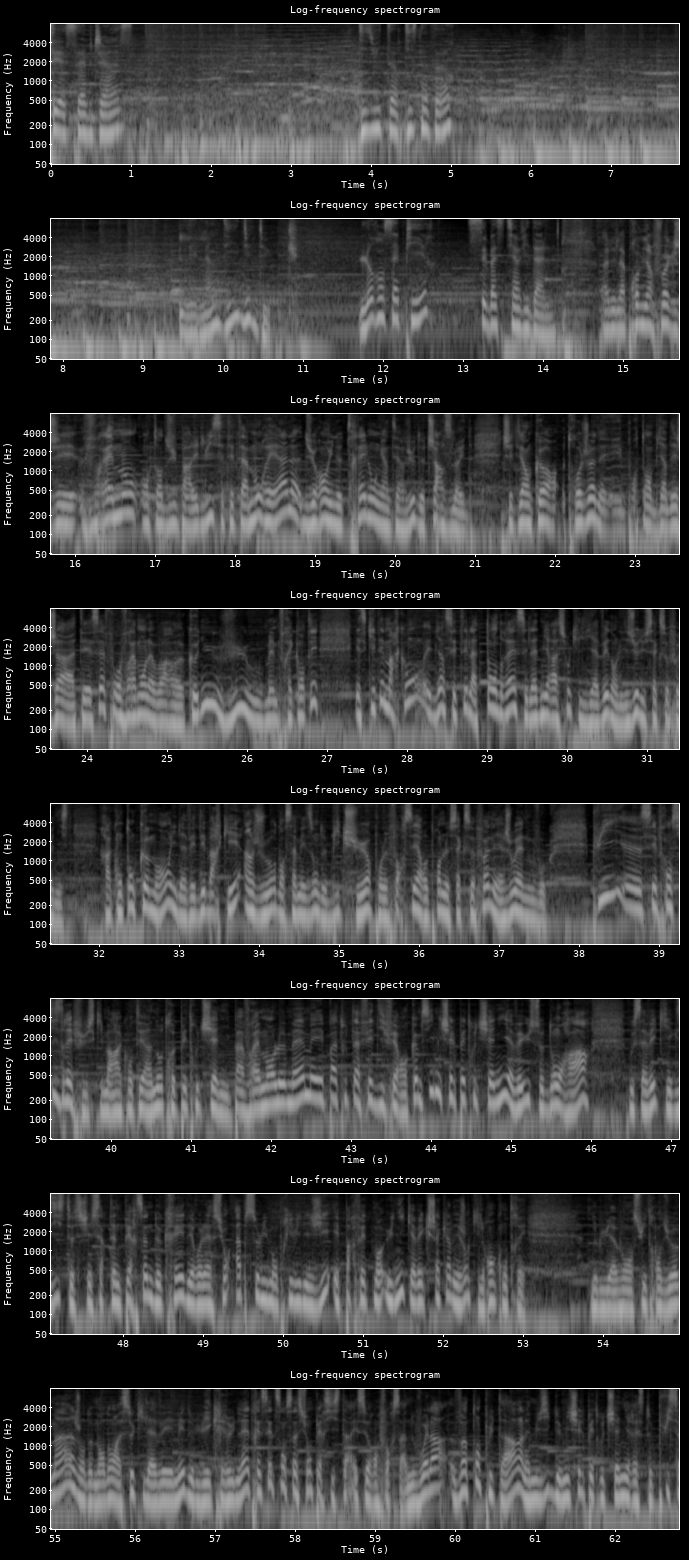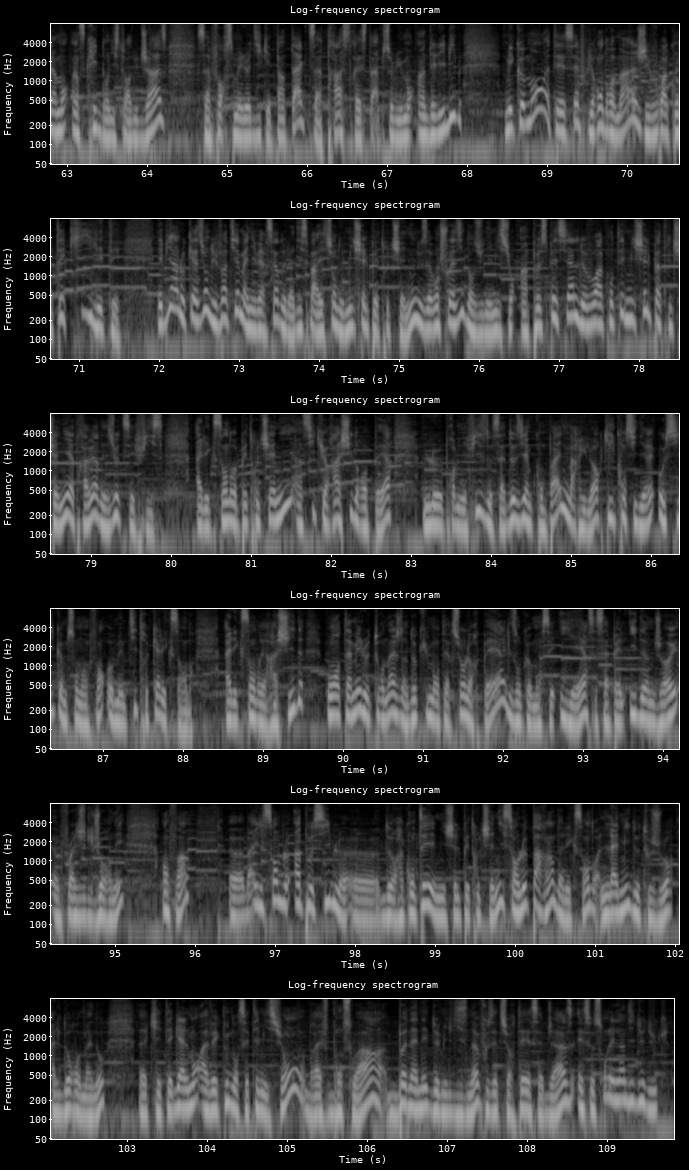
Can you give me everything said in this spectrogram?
TSF Jazz, 18h-19h, les lundis du Duc. Laurent Sapir, Sébastien Vidal. Allez, la première fois que j'ai vraiment entendu parler de lui, c'était à Montréal durant une très longue interview de Charles Lloyd. J'étais encore trop jeune et pourtant bien déjà à TSF pour vraiment l'avoir euh, connu, vu ou même fréquenté. Et ce qui était marquant, eh bien, c'était la tendresse et l'admiration qu'il y avait dans les yeux du saxophoniste. Racontant comment il avait débarqué un jour dans sa maison de Big Sur pour le forcer à reprendre le saxophone et à jouer à nouveau. Puis euh, c'est Francis Dreyfus qui m'a raconté un autre Petrucciani, pas vraiment le même et pas tout à fait différent, comme si Michel Petrucciani Petrucciani avait eu ce don rare, vous savez, qui existe chez certaines personnes de créer des relations absolument privilégiées et parfaitement uniques avec chacun des gens qu'il rencontrait. Nous lui avons ensuite rendu hommage en demandant à ceux qui l'avaient aimé de lui écrire une lettre et cette sensation persista et se renforça. Nous voilà 20 ans plus tard, la musique de Michel Petrucciani reste puissamment inscrite dans l'histoire du jazz, sa force mélodique est intacte, sa trace reste absolument indélébile, mais comment à TSF lui rendre hommage et vous raconter qui il était? Eh bien, à l'occasion du 20e anniversaire de la disparition de Michel Petrucciani, nous avons choisi dans une émission un peu spéciale de vous raconter Michel Petrucciani à travers des yeux de ses fils, Alexandre Petrucciani ainsi que Rachid Roper, le premier fils de sa deuxième compagne, Marie-Laure, qu'il considérait aussi comme son enfant au même titre qu'Alexandre. Alexandre et Rachid ont entamé le tournage d'un documentaire sur leur père, ils ont commencé hier, ça s'appelle Hidden Joy, A Fragile Journey. Enfin, euh, bah, il semble impossible euh, de raconter Michel Petrucciani sans le parrain d'Alexandre, l'ami de toujours, Aldo Romano, euh, qui est également avec nous dans cette émission. Bref, bonsoir, bonne année 2019, vous êtes sur TSF Jazz et ce sont les lundis du Duc.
